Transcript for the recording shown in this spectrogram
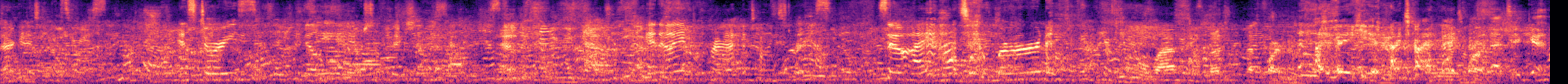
are going to take it seriously. And stories build emotional connections. And I am crap at telling stories. So I had to learn. You keep people laughing. That's, that's part of it. Thank you. I try. I try not to get.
